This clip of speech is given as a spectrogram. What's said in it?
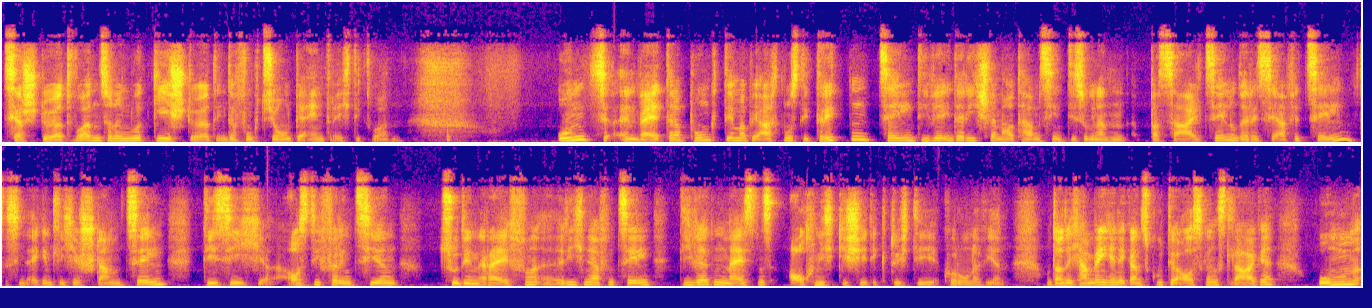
zerstört worden, sondern nur gestört, in der Funktion beeinträchtigt worden. Und ein weiterer Punkt, den man beachten muss, die dritten Zellen, die wir in der Riechschleimhaut haben, sind die sogenannten Basalzellen oder Reservezellen. Das sind eigentliche Stammzellen, die sich ausdifferenzieren zu den reifen Riechnervenzellen. Die werden meistens auch nicht geschädigt durch die Coronaviren. Und dadurch haben wir eigentlich eine ganz gute Ausgangslage, um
